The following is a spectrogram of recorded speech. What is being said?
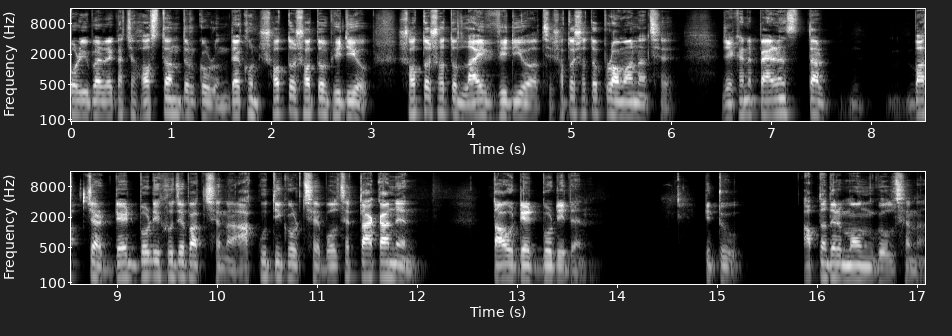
পরিবারের কাছে হস্তান্তর করুন। দেখুন, শত শত ভিডিও, শত শত লাইভ ভিডিও আছে, শত শত প্রমাণ আছে, যেখানে প্যারেন্টস তার বাচ্চার ডেড বডি খুঁজে পাচ্ছে না, আকুতি করছে, বলছে, টাকা নেন, তাও ডেড বডি দেন। কিন্তু আপনাদের মন গলছে না।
